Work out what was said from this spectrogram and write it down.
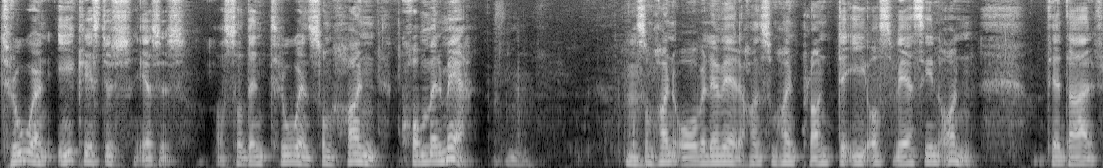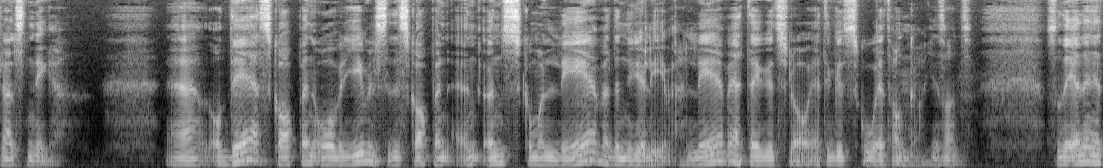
troen i Kristus Jesus, altså den troen som han kommer med, og som han overleverer, han som han planter i oss ved sin ånd. Det er der frelsen ligger. Eh, og det skaper en overgivelse, det skaper en, en ønske om å leve det nye livet. Leve etter Guds lov, etter Guds gode tanker. ikke sant? Så det er denne,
